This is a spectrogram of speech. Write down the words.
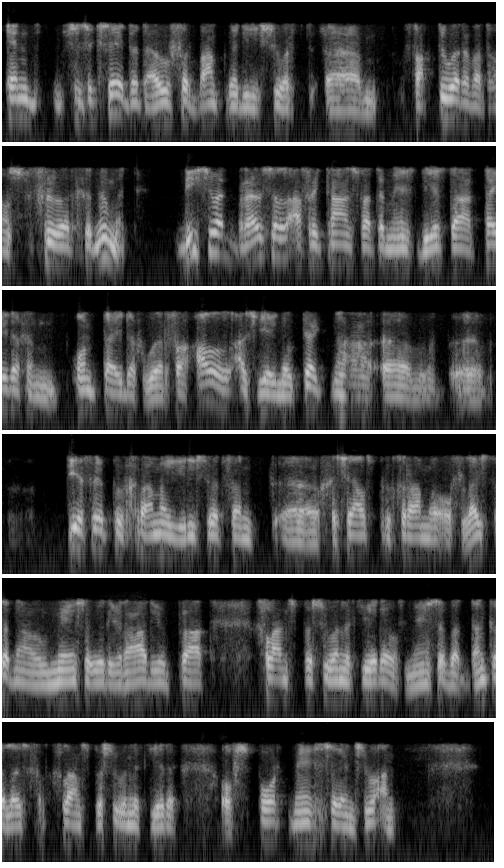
En soos ek sê, dit hou verband met die soort ehm um, faktore wat ons vroeër genoem het die soort brousel Afrikaans wat 'n mens deesdae tydig en ontydig hoor veral as jy nou kyk na uh, uh TV-programme hierdie soort van uh geselsprogramme of luister na hoe mense oor die radio praat glanspersoonlikhede of mense wat dink hulle is glanspersoonlikhede of sportmense en so aan.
